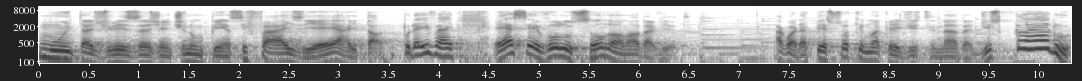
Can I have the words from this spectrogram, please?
muitas vezes a gente não pensa e faz, e erra e tal, por aí vai. Essa é a evolução normal da vida. Agora, a pessoa que não acredita em nada disso, claro,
